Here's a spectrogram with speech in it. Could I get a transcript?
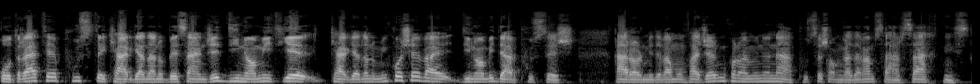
قدرت پوست کرگدن رو بسنجه دینامیت یه کرگدن رو می‌کشه و دینامیت در پوستش قرار میده و منفجر می‌کنه و نه پوستش آنقدر هم سرسخت نیست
